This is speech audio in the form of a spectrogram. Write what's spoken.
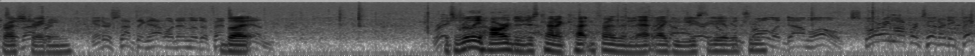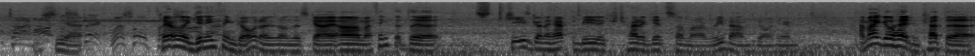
frustrating. But it's really hard to just kind of cut in front of the net like you used to be able to. See, I can't really get anything going on, on this guy. Um, I think that the key is going to have to be to try to get some uh, rebounds going here. I might go ahead and cut the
